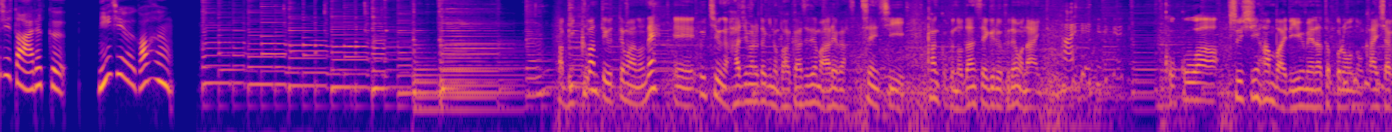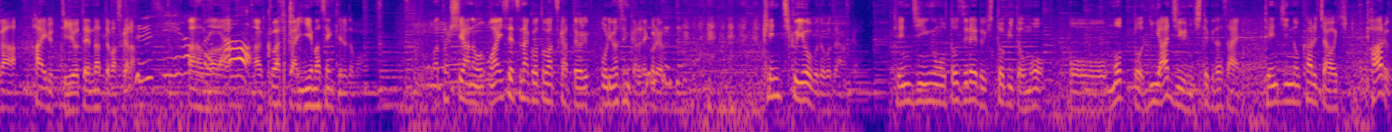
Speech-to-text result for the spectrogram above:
拓司と歩く25分。まあ、ビッグバンって言ってもあのね、えー宇宙が始まる時の爆発でもありませんし韓国の男性グループでもないはい。ここは通信販売で有名なところの会社が入るっていう予定になってますから通信販売？あああ詳しくは言えませんけれども私あのわいせつな言葉使っておりおりませんからねこれは建築用語でございますから天神を訪れる人々ももっとリア充にしてください。天神のカルチャーを引っ張る、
